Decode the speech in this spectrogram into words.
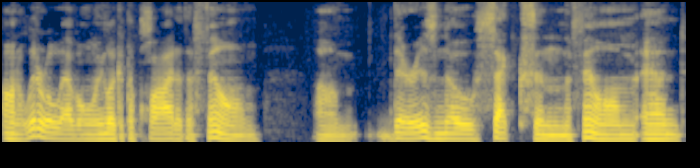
on a literal level, when we look at the plot of the film, um, there is no sex in the film, and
